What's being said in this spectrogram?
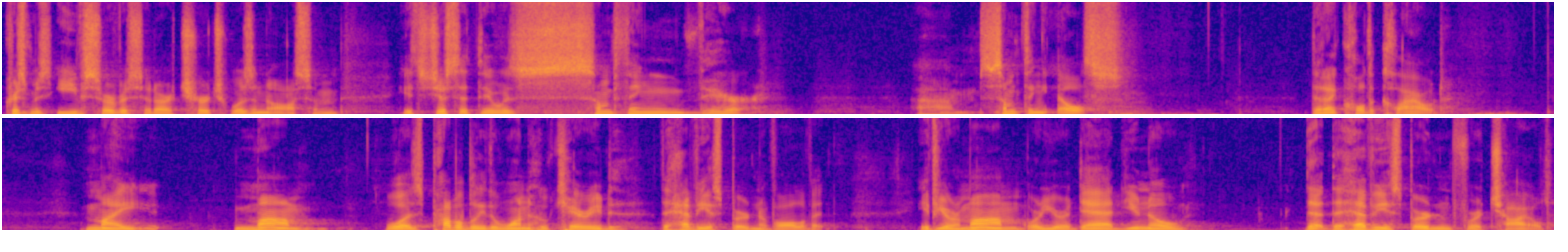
Christmas Eve service at our church wasn't awesome. It's just that there was something there, um, something else that I called a cloud. My mom was probably the one who carried the heaviest burden of all of it. If you're a mom or you're a dad, you know that the heaviest burden for a child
